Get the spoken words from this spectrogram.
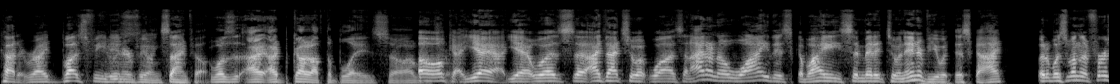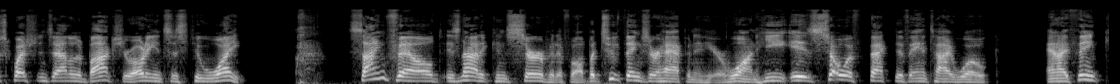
cut it right? BuzzFeed was- interviewing Seinfeld. Was it, I, I got it off the Blaze, so I Oh, okay, yeah, yeah. It was. Uh, I that's who it was, and I don't know why this why he submitted to an interview with this guy, but it was one of the first questions out of the box. Your audience is too white. Seinfeld is not a conservative, at all, but two things are happening here. One, he is so effective anti woke, and I think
